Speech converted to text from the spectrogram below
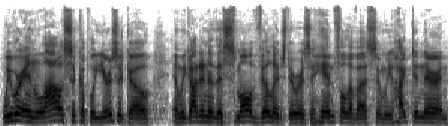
We were in Laos a couple years ago, and we got into this small village. There was a handful of us, and we hiked in there. And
